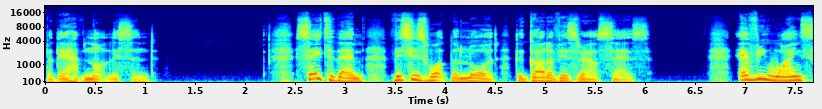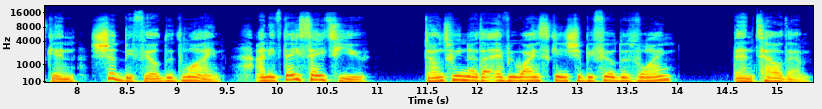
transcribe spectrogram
But they have not listened. Say to them, This is what the Lord, the God of Israel, says Every wineskin should be filled with wine. And if they say to you, Don't we know that every wineskin should be filled with wine? Then tell them,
